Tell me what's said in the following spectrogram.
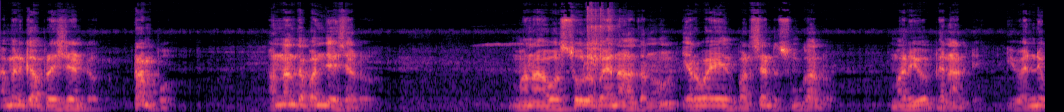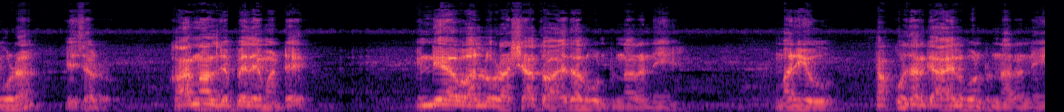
అమెరికా ప్రెసిడెంట్ ట్రంప్ అన్నంత పని చేశాడు. మన వస్తువులపైన అతను ఇరవై ఐదు పర్సెంట్ సుంకాలు మరియు పెనాల్టీ ఇవన్నీ కూడా వేశాడు. కారణాలు చెప్పేది ఏమంటే ఇండియా వాళ్ళు రష్యాతో ఆయుధాలు కొంటున్నారని మరియు తక్కువ ధరకే ఆయిల్ కొంటున్నారని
